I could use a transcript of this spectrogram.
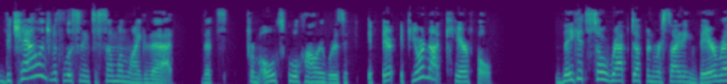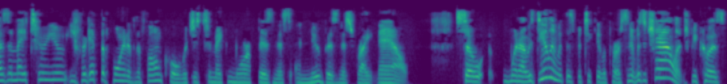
the challenge with listening to someone like that, that's from old school Hollywood is if, if they're, if you're not careful, they get so wrapped up in reciting their resume to you, you forget the point of the phone call, which is to make more business and new business right now. So when I was dealing with this particular person, it was a challenge because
